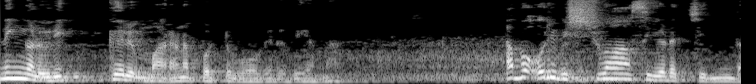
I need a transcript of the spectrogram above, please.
നിങ്ങൾ ഒരിക്കലും മരണപ്പെട്ടു പോകരുത് എന്നാണ്. അപ്പോൾ ഒരു വിശ്വാസിയുടെ ചിന്ത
